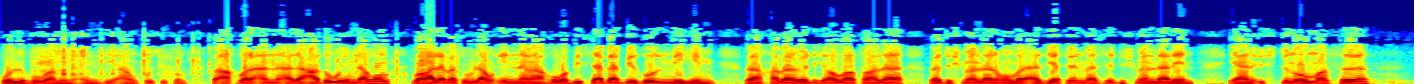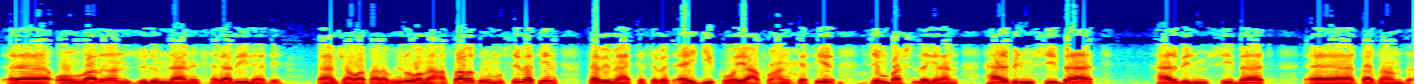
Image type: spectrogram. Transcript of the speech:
qul huvə min indi ənfusikum. Fə əxbərə ənnə ədə aduvihim ləhum və qələbətum ləhum innəmə huvə bisəbəbi zulmihim. Və xəbər verdi ki, Allah Teala və düşmənlərin onlara əziyyət verməsi, düşmənlərin yəni üstün olması ə, e, onların zülümlərinin səbəbi ilədir. Və həmçə Allah Teala buyurur: "Və mə asabakum min musibətin fəbimə kəsəbət əydikum və ya'fu an kəsir." Sizin başınıza gələn hər bir müsibət, hər bir müsibət ə, qazandı,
